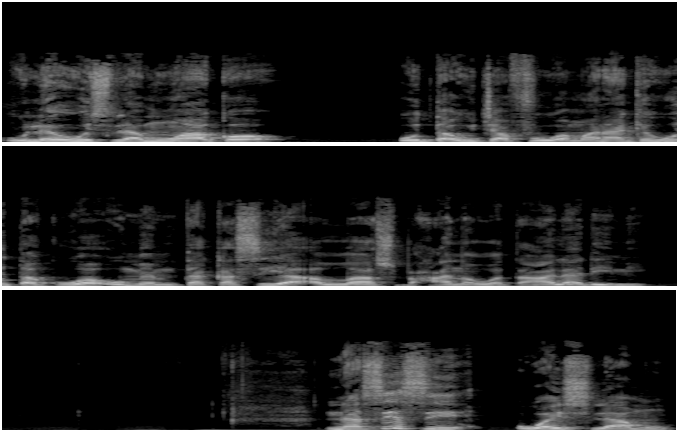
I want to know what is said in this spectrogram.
ule Uislamu wako utauchafua, maanake hutakuwa umemtakasia Allah subhanahu wataala dini. Na sisi Waislamu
